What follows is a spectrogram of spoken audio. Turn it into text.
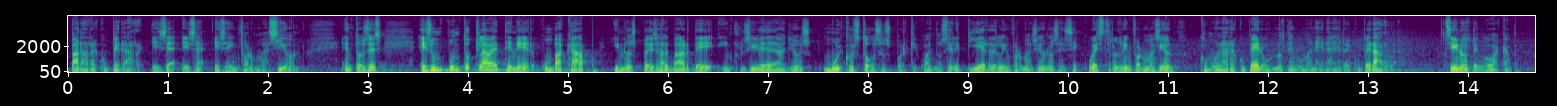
para recuperar esa, esa, información. Entonces, es un punto clave tener un backup y nos puede salvar de inclusive de daños muy costosos porque cuando se le pierde la información o se secuestra la información, ¿cómo la recupero? No tengo manera de recuperarla si no tengo backup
